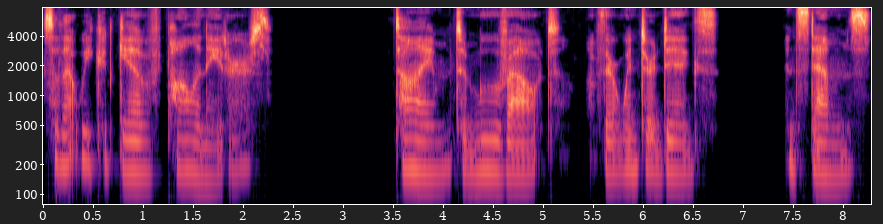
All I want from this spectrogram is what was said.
so that we could give pollinators time to move out of their winter digs and stems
